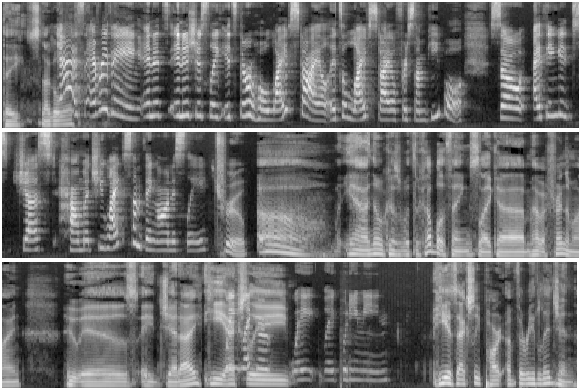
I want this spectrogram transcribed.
they snuggle yes, everything. And it's and it's just like it's their whole lifestyle. It's a lifestyle for some people. So I think it's just how much you like something, honestly. True. Oh, but yeah, I know because with a couple of things, like um, I have a friend of mine who is a Jedi. He Wait, actually like a, wait, like what do you mean? he is actually part of the religion,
